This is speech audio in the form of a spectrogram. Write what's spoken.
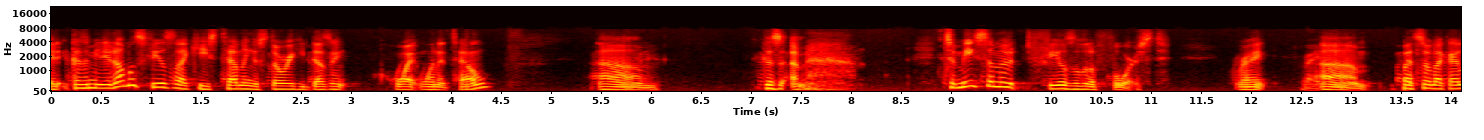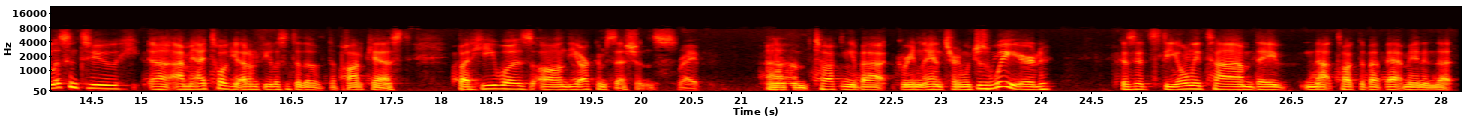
Because I mean, it almost feels like he's telling a story he doesn't quite want to tell. Um, because um, to me, some of it feels a little forced, right? right. Um, but so like I listened to, uh, I mean, I told you I don't know if you listened to the the podcast, but he was on the Arkham sessions right. Um, talking about Green Lantern, which is weird because it's the only time they've not talked about Batman in that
